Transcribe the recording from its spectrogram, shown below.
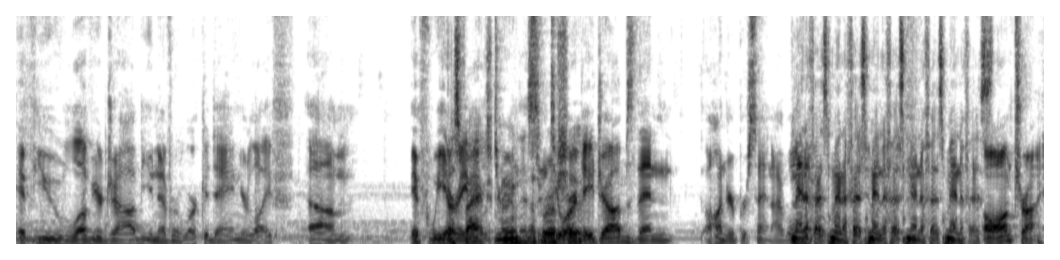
if you love your job, you never work a day in your life. Um, if we are That's able facts, to turn man. this That's real into our shit. day jobs, then 100 percent I will manifest, never manifest, a day in my manifest, manifest, manifest. Oh, I'm trying.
